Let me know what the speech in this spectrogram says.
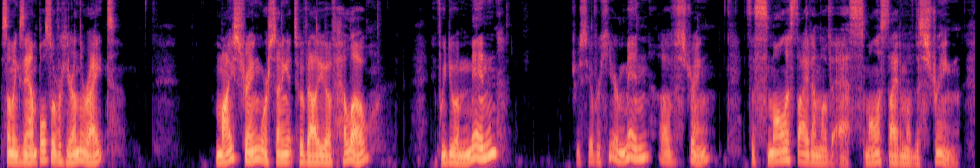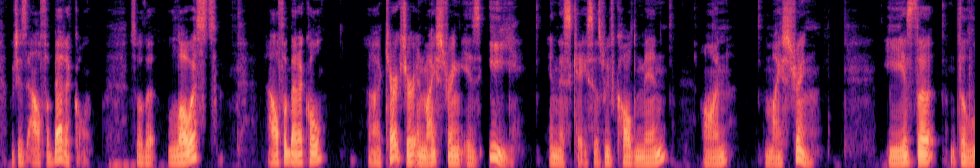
some examples over here on the right. My string, we're setting it to a value of hello. If we do a min, which we see over here, min of string, it's the smallest item of S, smallest item of the string, which is alphabetical. So the lowest alphabetical uh, character in my string is E in this case, as we've called min on my string. E is the, the,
